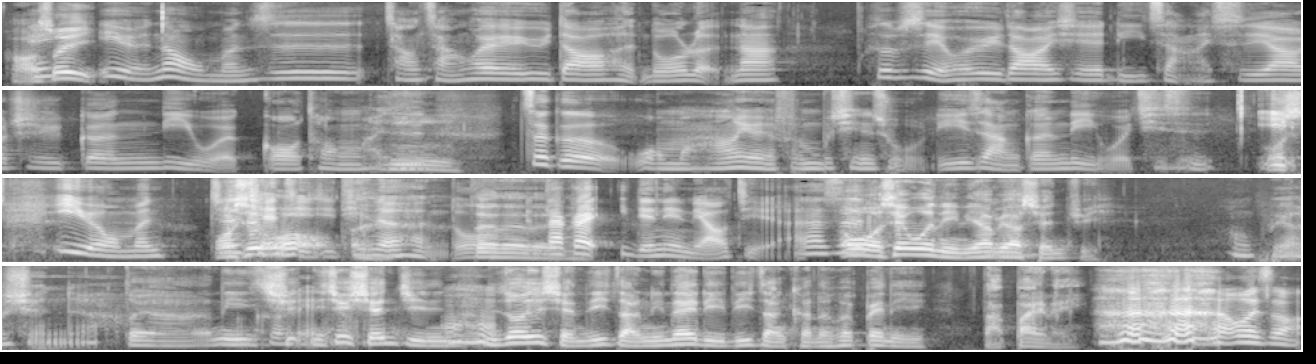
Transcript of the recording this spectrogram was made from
好，所以议员，那我们是常常会遇到很多人，那是不是也会遇到一些里长，还是要去跟立委沟通，还是这个我们好像有点分不清楚。里长跟立委其实议议员我们。之前几集听了很多，对对对，大概一点点了解。但是，我先问你，你要不要选举？我不要选的。对啊，你去你去选举，你说 去选里长，你那里里长可能会被你打败呢。为什么？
